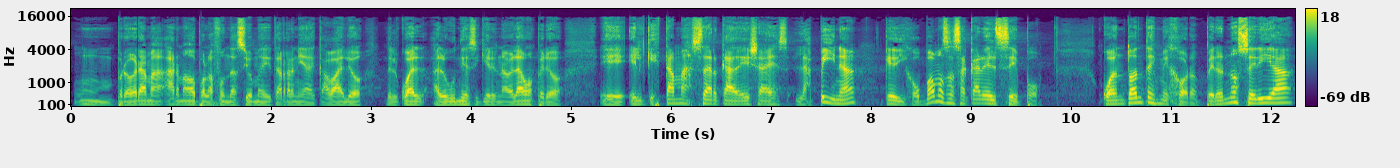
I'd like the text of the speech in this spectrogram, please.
un programa armado por la Fundación Mediterránea de Caballo, del cual algún día si quieren hablamos, pero eh, el que está más cerca de ella es Laspina, que dijo, vamos a sacar el cepo, cuanto antes mejor, pero no sería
